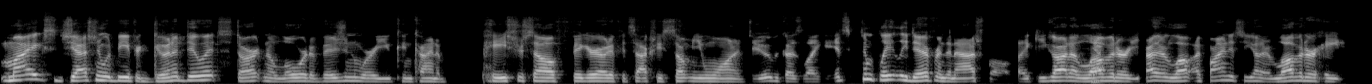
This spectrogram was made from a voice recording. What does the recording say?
my suggestion would be if you're gonna do it, start in a lower division where you can kind of pace yourself, figure out if it's actually something you want to do because like it's completely different than asphalt. Like you gotta love it or you either love. I find it's you either love it or hate it.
